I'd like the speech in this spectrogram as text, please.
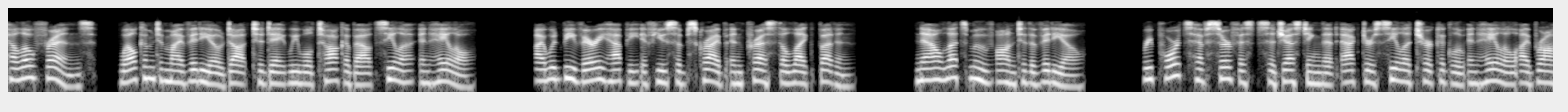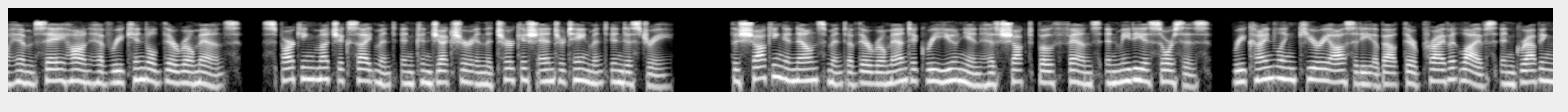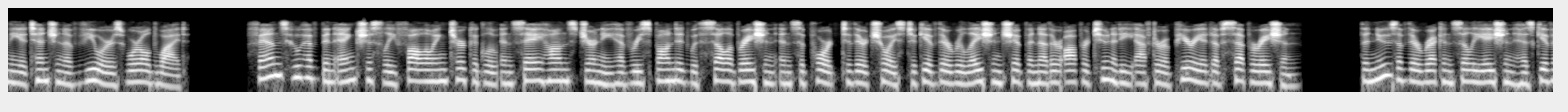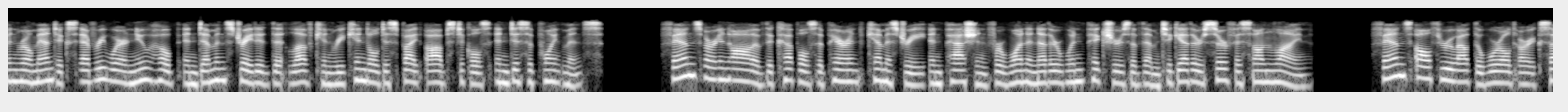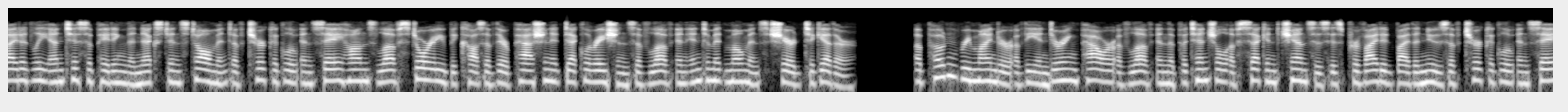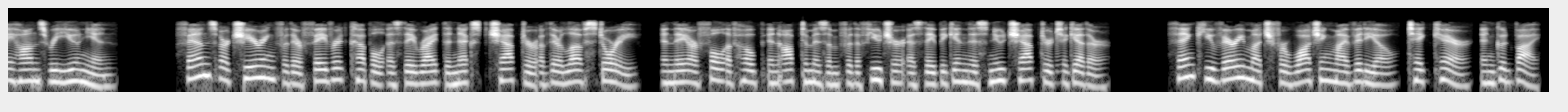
Hello friends, welcome to my video. Today we will talk about Sıla and Halil. I would be very happy if you subscribe and press the like button. Now let's move on to the video. Reports have surfaced suggesting that actors Sıla Turkoglu and Halil Ibrahim Ceyhan have rekindled their romance, sparking much excitement and conjecture in the Turkish entertainment industry. The shocking announcement of their romantic reunion has shocked both fans and media sources, rekindling curiosity about their private lives and grabbing the attention of viewers worldwide. Fans who have been anxiously following Turkoglu and Ceyhan's journey have responded with celebration and support to their choice to give their relationship another opportunity after a period of separation. The news of their reconciliation has given romantics everywhere new hope and demonstrated that love can rekindle despite obstacles and disappointments. Fans are in awe of the couple's apparent chemistry and passion for one another when pictures of them together surface online. Fans all throughout the world are excitedly anticipating the next installment of Turkoglu and Ceyhan's love story because of their passionate declarations of love and intimate moments shared together. A potent reminder of the enduring power of love and the potential of second chances is provided by the news of Turkoglu and Ceyhan's reunion. Fans are cheering for their favorite couple as they write the next chapter of their love story, and they are full of hope and optimism for the future as they begin this new chapter together. Thank you very much for watching my video, take care and goodbye.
